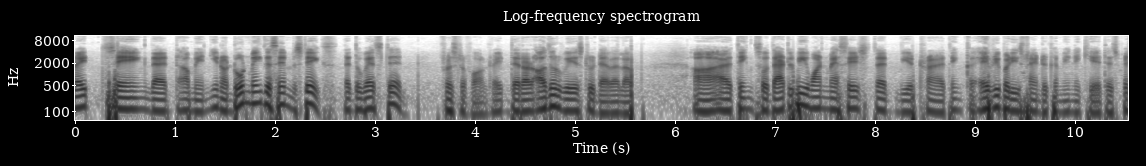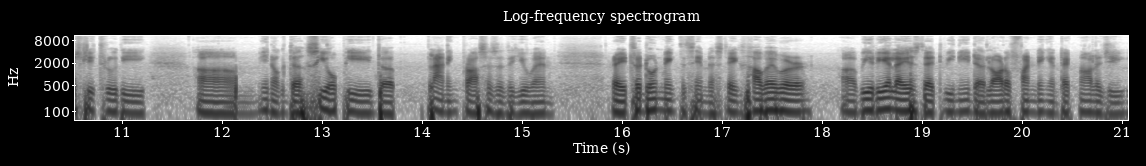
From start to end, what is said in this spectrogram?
right? Saying that i mean you know don't make the same mistakes that the west did first of all right? There are other ways to develop. Uh, i think so that will be one message that we are trying i think everybody's trying to communicate especially through the um, you know the cop the planning process of the un right? So don't make the same mistakes. However uh, we realize that we need a lot of funding and technology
